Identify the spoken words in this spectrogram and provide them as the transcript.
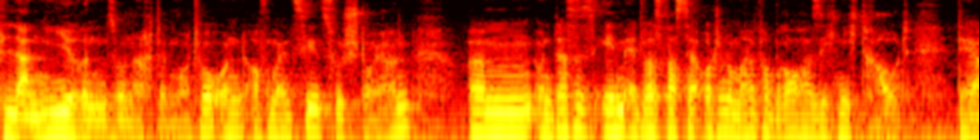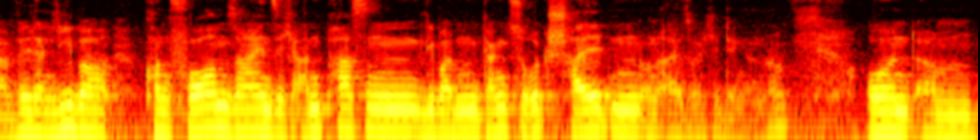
planieren, so nach dem Motto, und auf mein Ziel zu steuern. Ähm, und das ist eben etwas, was der Autonomalverbraucher sich nicht traut. Der will dann lieber konform sein, sich anpassen, lieber einen Gang zurückschalten und all solche Dinge. Ne? Und, ähm,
